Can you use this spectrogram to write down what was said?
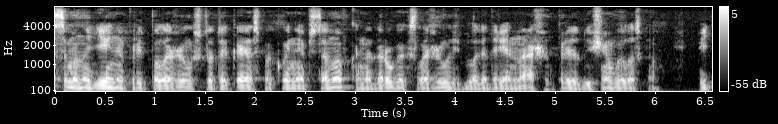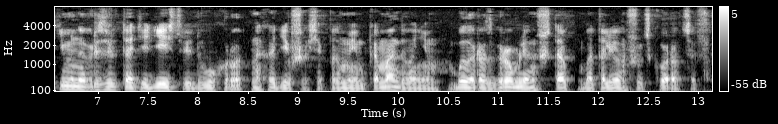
самонадеянно предположил, что такая спокойная обстановка на дорогах сложилась благодаря нашим предыдущим вылазкам. Ведь именно в результате действий двух рот, находившихся под моим командованием, был разгромлен штаб-батальон шуцкоровцев.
